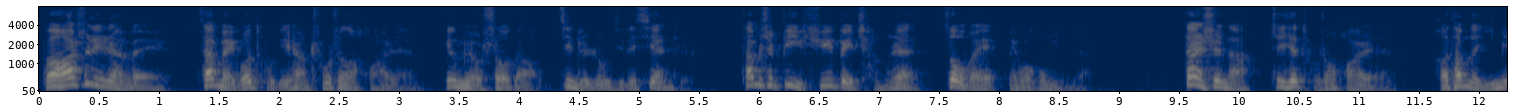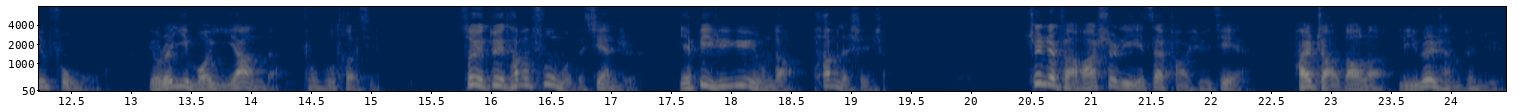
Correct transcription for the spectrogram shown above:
反华势力认为，在美国土地上出生的华人。并没有受到禁止入籍的限制，他们是必须被承认作为美国公民的。但是呢，这些土生华人和他们的移民父母有着一模一样的种族特性，所以对他们父母的限制也必须运用到他们的身上。甚至反华势力在法学界还找到了理论上的根据。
